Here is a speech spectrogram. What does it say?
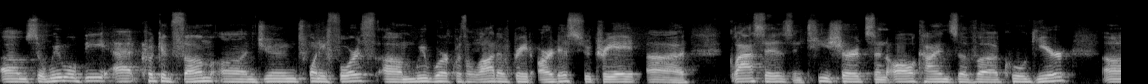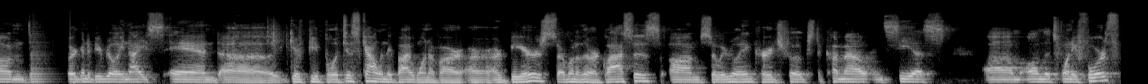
Um, so we will be at Crooked Thumb on June 24th. Um, we work with a lot of great artists who create uh, glasses and T-shirts and all kinds of uh, cool gear. Um, they're going to be really nice and uh, give people a discount when they buy one of our our, our beers or one of our glasses. Um, so we really encourage folks to come out and see us um, on the 24th.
